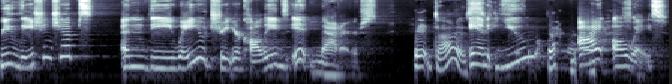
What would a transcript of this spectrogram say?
relationships and the way you treat your colleagues, it matters. It does. And you, Definitely. I always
